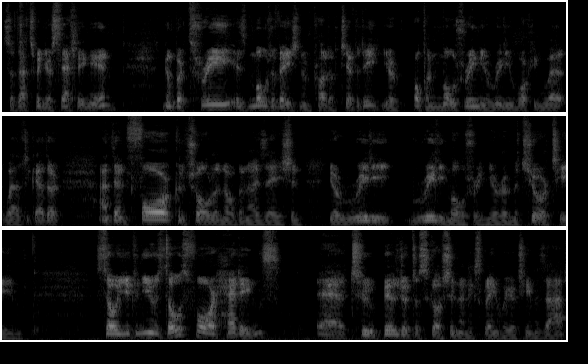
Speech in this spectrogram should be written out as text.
So that's when you're settling in. Number three is motivation and productivity. You're up and motoring. You're really working well, well together. And then four, control and organization. You're really, really motoring. You're a mature team. So you can use those four headings uh, to build your discussion and explain where your team is at.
